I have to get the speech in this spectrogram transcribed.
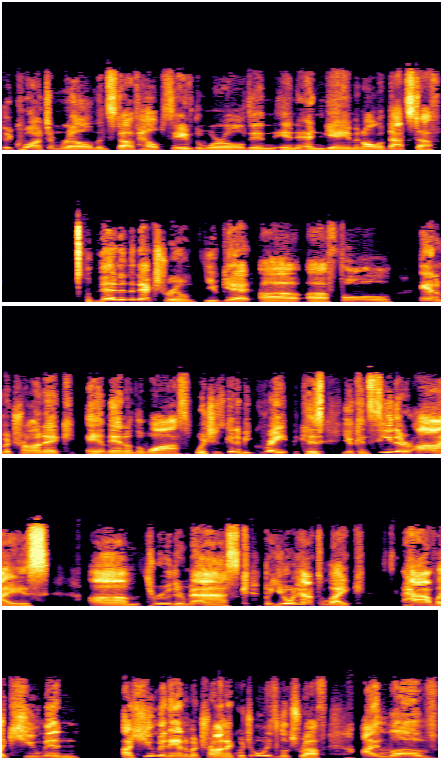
the quantum realm and stuff help save the world in in Endgame and all of that stuff. Then in the next room, you get uh, a full animatronic Ant Man and the Wasp, which is going to be great because you can see their eyes um, through their mask, but you don't have to like have like human a human animatronic, which always looks rough. I love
